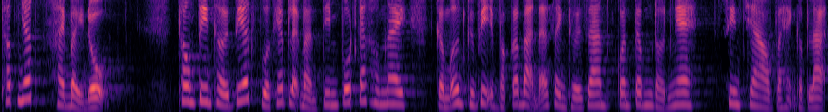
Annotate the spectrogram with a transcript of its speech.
thấp nhất 27 độ. Thông tin thời tiết vừa khép lại bản tin podcast hôm nay. Cảm ơn quý vị và các bạn đã dành thời gian quan tâm đón nghe. Xin chào và hẹn gặp lại.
